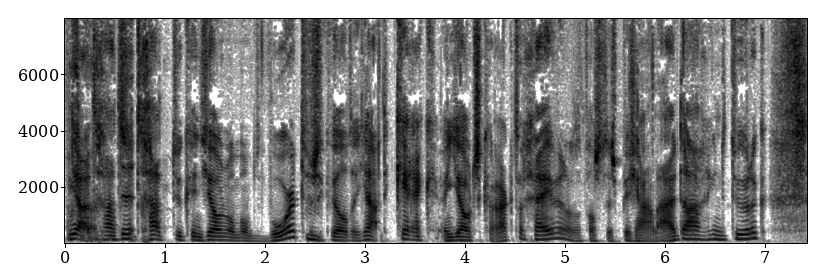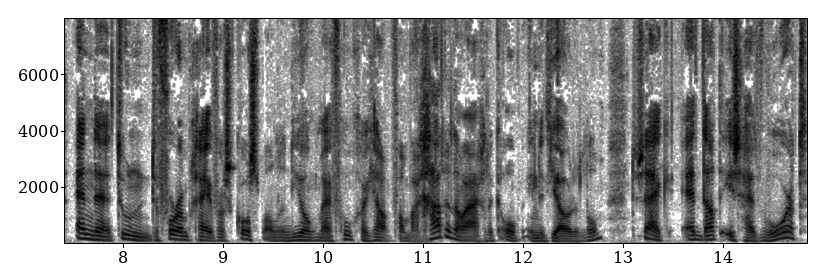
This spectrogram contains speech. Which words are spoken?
Ja, het gaat, de- het gaat natuurlijk in het Jodendom om het woord. Dus ik wilde ja, de kerk een Joods karakter geven. Dat was de speciale uitdaging natuurlijk. En eh, toen de vormgevers Kosman en de Jong mij vroegen... Ja, van waar gaat het nou eigenlijk om in het Jodendom? Toen zei ik, eh, dat is het woord.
